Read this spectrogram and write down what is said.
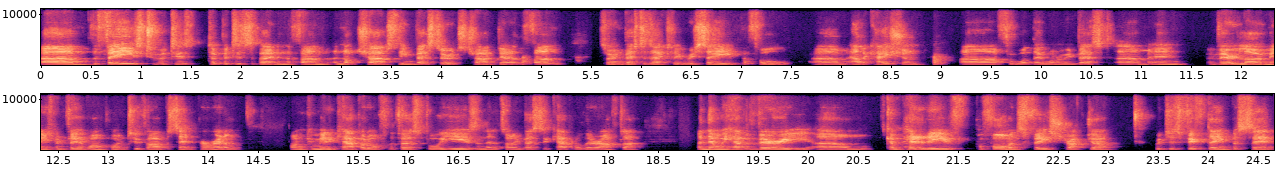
Um, the fees to, partic- to participate in the fund are not charged to the investor, it's charged out of the fund. So investors actually receive the full um, allocation uh, for what they want to invest. Um, and a very low management fee of 1.25% per annum on committed capital for the first four years, and then it's on invested capital thereafter. And then we have a very um, competitive performance fee structure, which is 15%,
